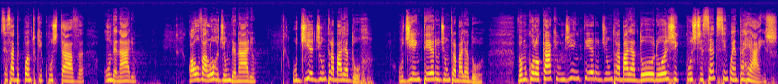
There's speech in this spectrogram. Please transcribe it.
Você sabe quanto que custava um denário? Qual o valor de um denário? O dia de um trabalhador o dia inteiro de um trabalhador. Vamos colocar que um dia inteiro de um trabalhador hoje custe 150 reais.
